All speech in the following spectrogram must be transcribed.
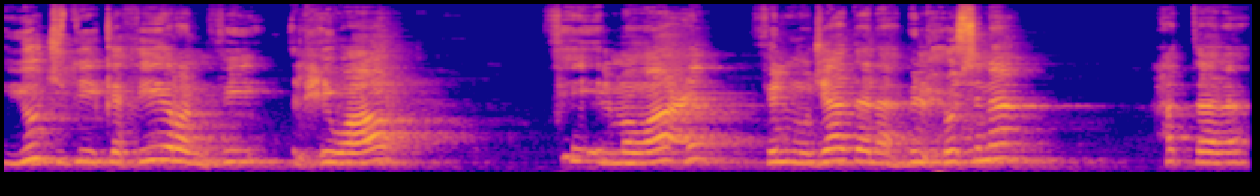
يجدي كثيرا في الحوار في المواعظ في المجادلة بالحسنى حتى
